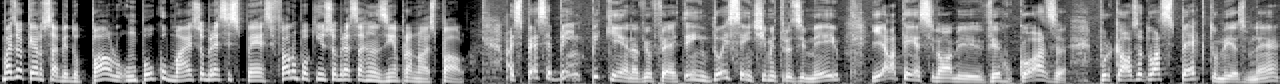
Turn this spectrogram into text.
mas eu quero saber do Paulo um pouco mais sobre essa espécie. Fala um pouquinho sobre essa ranzinha para nós, Paulo. A espécie é bem pequena, viu, Fer? Tem dois centímetros e meio e ela tem esse nome verrucosa por causa do aspecto mesmo, né?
